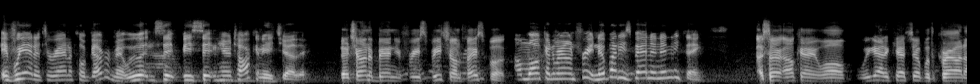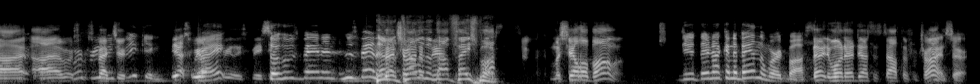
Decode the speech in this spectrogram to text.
if we had a tyrannical government, we wouldn't sit, be sitting here talking to each other. They're trying to ban your free speech on Facebook. I'm walking around free. Nobody's banning anything. Uh, sir, okay, well, we got to catch up with the crowd. I, I We're respect you. speaking. Yes, we right? are freely speaking. So who's banning? Who's banning? No, no, They're tell trying about ban- Facebook. Michelle Obama. Dude, they're not going to ban the word boss. That, well, that doesn't stop them from trying, sir.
